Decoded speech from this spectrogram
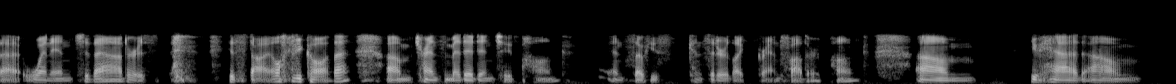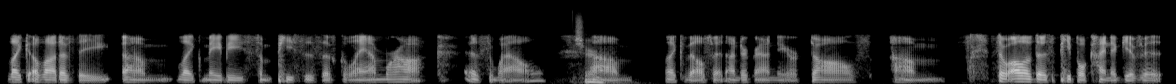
that went into that, or his his style, if you call it that, um, transmitted into punk and so he's considered like grandfather punk. Um, you had um, like a lot of the um, like maybe some pieces of glam rock as well, sure. Um, like Velvet Underground, New York Dolls. Um, so all of those people kind of give it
